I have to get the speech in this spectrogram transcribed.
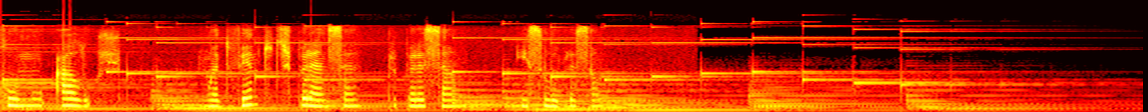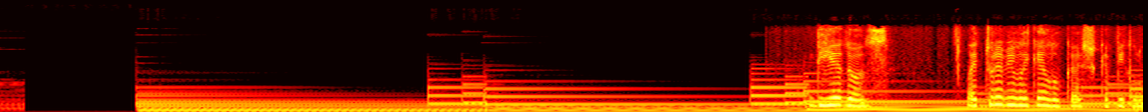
Rumo à luz. Um advento de esperança, preparação e celebração. Dia 12. Leitura bíblica em Lucas, capítulo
